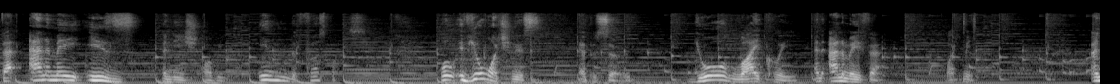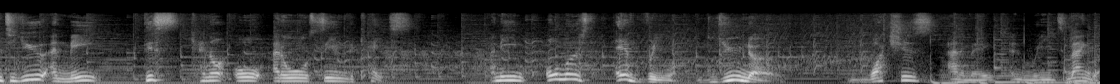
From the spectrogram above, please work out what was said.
That anime is a niche hobby in the first place. Well, if you're watching this episode, you're likely an anime fan, like me. And to you and me, this cannot all at all seem the case. I mean, almost everyone you know watches anime and reads manga.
